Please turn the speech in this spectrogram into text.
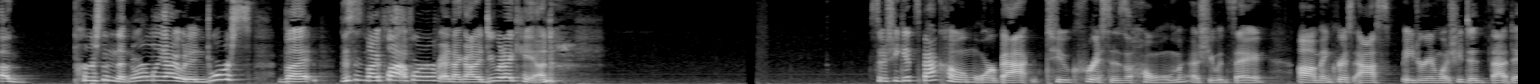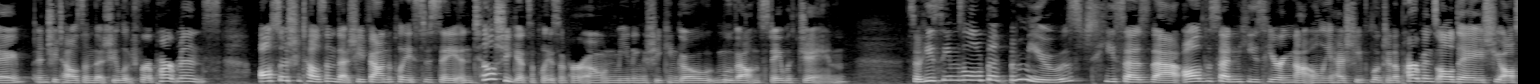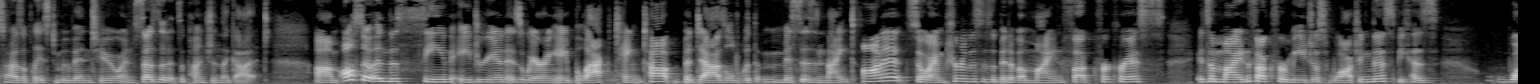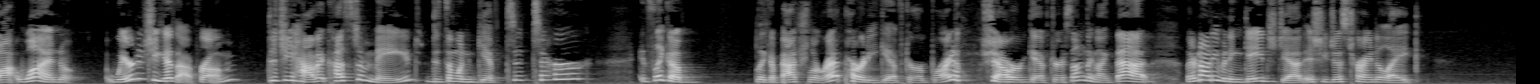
a person that normally I would endorse, but this is my platform and I gotta do what I can. so she gets back home, or back to Chris's home, as she would say. Um, and Chris asks Adrianne what she did that day, and she tells him that she looked for apartments. Also, she tells him that she found a place to stay until she gets a place of her own, meaning she can go move out and stay with Jane. So he seems a little bit bemused. He says that all of a sudden he's hearing not only has she looked at apartments all day, she also has a place to move into and says that it's a punch in the gut. Um, also, in this scene, Adrianne is wearing a black tank top bedazzled with Mrs. Knight on it. So I'm sure this is a bit of a mind fuck for Chris. It's a mind fuck for me just watching this because, one, where did she get that from? Did she have it custom made? Did someone gift it to her? It's like a like a bachelorette party gift or a bridal shower gift or something like that. They're not even engaged yet. Is she just trying to like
